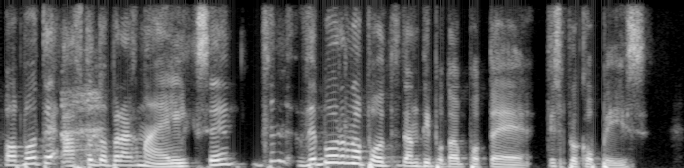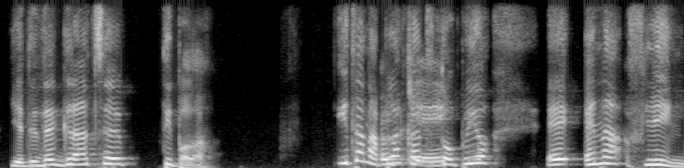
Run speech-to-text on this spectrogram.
Οπότε αυτό το πράγμα έληξε. Δεν, δεν μπορώ να πω ότι ήταν τίποτα ποτέ της προκοπής. Γιατί δεν κράτησε τίποτα. Ήταν απλά Οκ. κάτι το οποίο. ε, ένα fling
